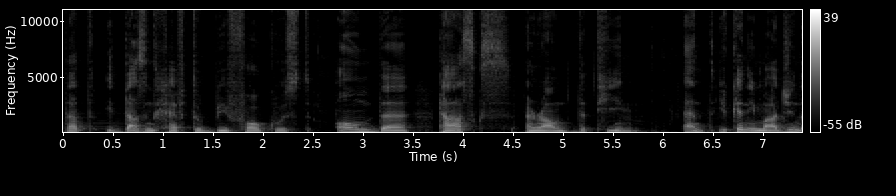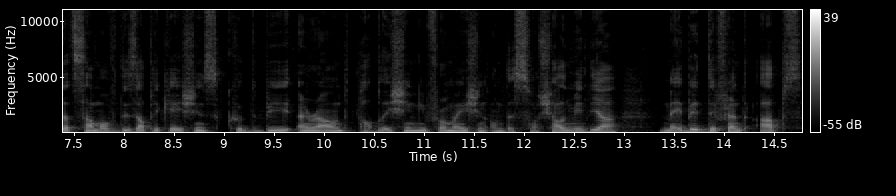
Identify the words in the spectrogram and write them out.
that it doesn't have to be focused on the tasks around the team. And you can imagine that some of these applications could be around publishing information on the social media, maybe different apps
